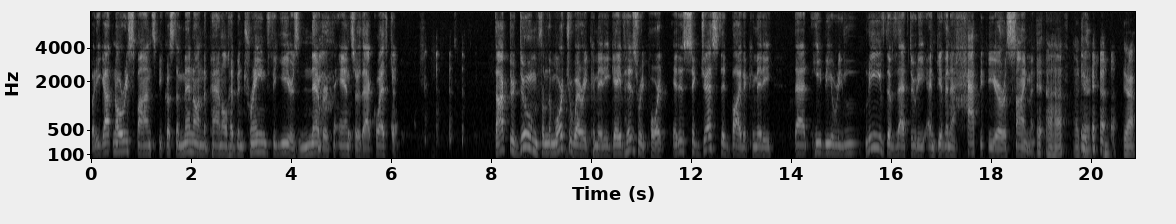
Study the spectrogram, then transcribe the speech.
but he got no response because the men on the panel had been trained for years never to answer that question. Dr. Doom from the Mortuary Committee gave his report. It is suggested by the committee that he be relieved of that duty and given a happier assignment. Uh huh. Okay. yeah.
